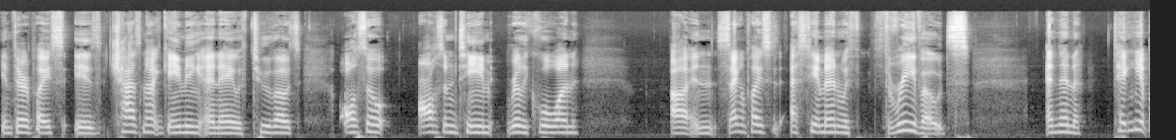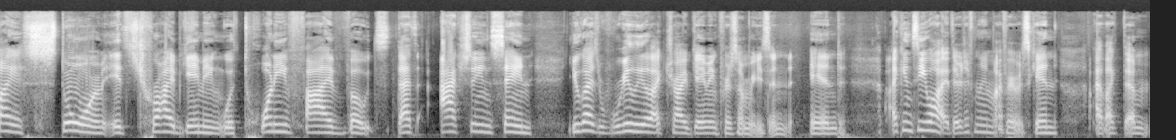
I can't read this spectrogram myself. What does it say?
in third place is Chasmat Gaming NA with two votes. Also, awesome team, really cool one. Uh, in second place is STMN with three votes. And then taking it by a storm, it's Tribe Gaming with 25 votes. That's actually insane. You guys really like Tribe Gaming for some reason, and I can see why. They're definitely my favorite skin. I like them.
